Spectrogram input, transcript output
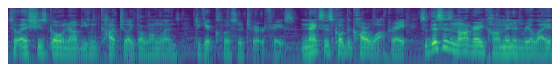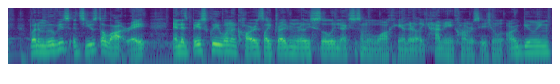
So as she's going up, you can cut to like the long lens to get closer to her face. Next is called the car walk, right? So this is not very common in real life, but in movies it's used a lot, right? And it's basically when a car is like driving really slowly next to someone walking and they're like having a conversation or arguing.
